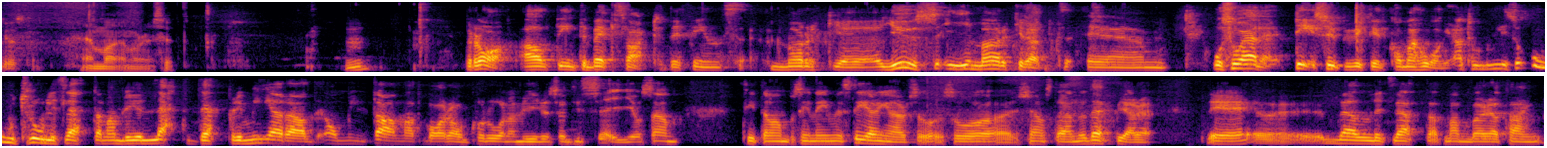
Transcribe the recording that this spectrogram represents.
Just det. Än vad, än vad det ser ut. Mm. Bra, allt är inte becksvart. Det finns mörk, eh, ljus i mörkret. Eh, och så är det. Det är superviktigt att komma ihåg. Jag tror det blir så otroligt lätt att man blir lätt deprimerad, om inte annat bara av coronaviruset i sig. Och sen tittar man på sina investeringar så, så känns det ännu deppigare. Det är eh, väldigt lätt att man börjar tanka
